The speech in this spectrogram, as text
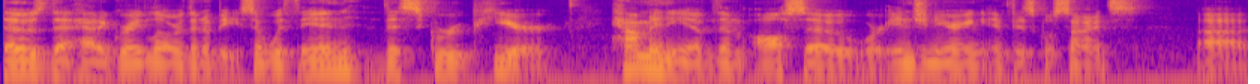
those that had a grade lower than a B. So within this group here, how many of them also were engineering and physical science uh,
